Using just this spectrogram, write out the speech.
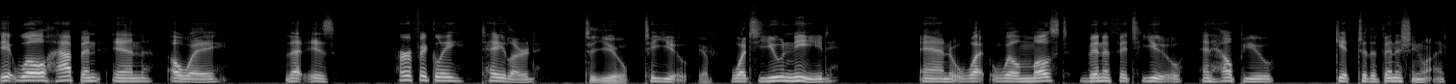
it will happen in a way that is perfectly tailored To you. to you. Yep. What you need and what will most benefit you and help you get to the finishing line.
